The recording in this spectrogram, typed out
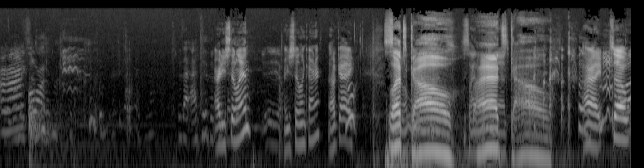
Uh-huh. Are you still in? Are you still in, Connor? Okay. Let's go. Silent Let's lunch. go. All right. So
